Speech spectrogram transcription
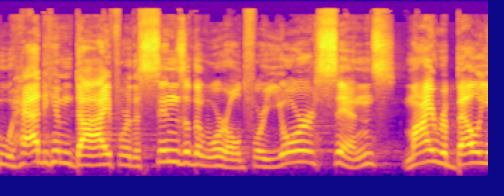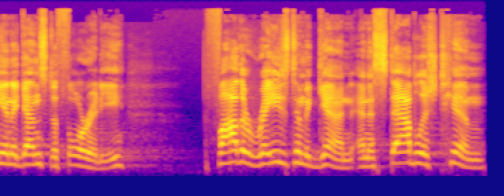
who had him die for the sins of the world, for your sins, my rebellion against authority, the Father raised him again and established him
